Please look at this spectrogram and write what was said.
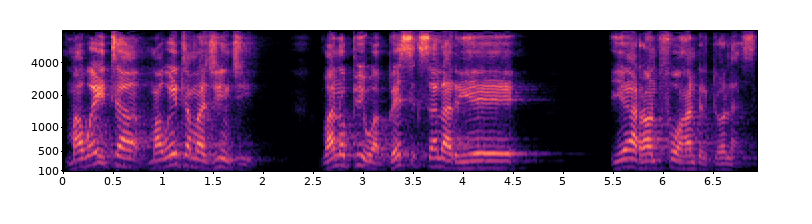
mawaita mawaita mazhinji vanopiwa basic salary ye yearound 400 dollars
